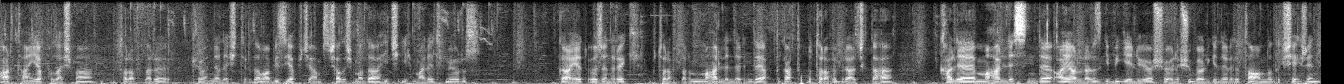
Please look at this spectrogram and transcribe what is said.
artan yapılaşma bu tarafları köhneleştirdi ama biz yapacağımız çalışmada hiç ihmal etmiyoruz. Gayet özenerek bu tarafların mahallelerinde yaptık. Artık bu tarafı birazcık daha kale mahallesinde ayarlarız gibi geliyor. Şöyle şu bölgeleri de tamamladık. Şehrin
